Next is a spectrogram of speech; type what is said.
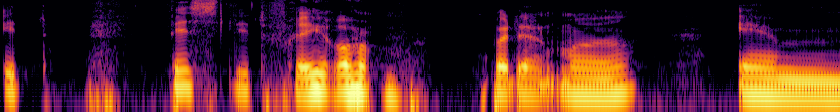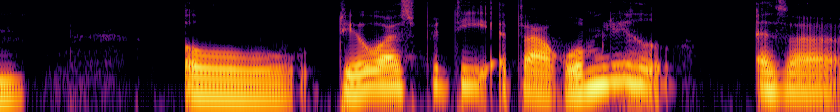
et festligt frirum på den måde. Øhm, og det er jo også fordi, at der er rummelighed. Altså,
